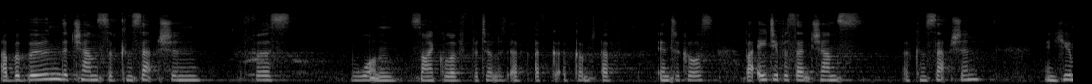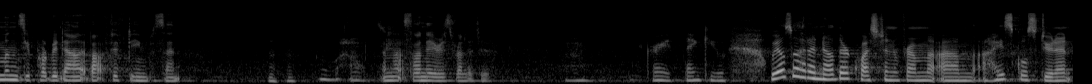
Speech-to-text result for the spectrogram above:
a baboon, the chance of conception, first one cycle of fertility, of, of, of, of intercourse, about 80% chance of conception. In humans, you're probably down at about 15%. Wow. And that's our nearest relative. Great, thank you. We also had another question from um, a high school student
